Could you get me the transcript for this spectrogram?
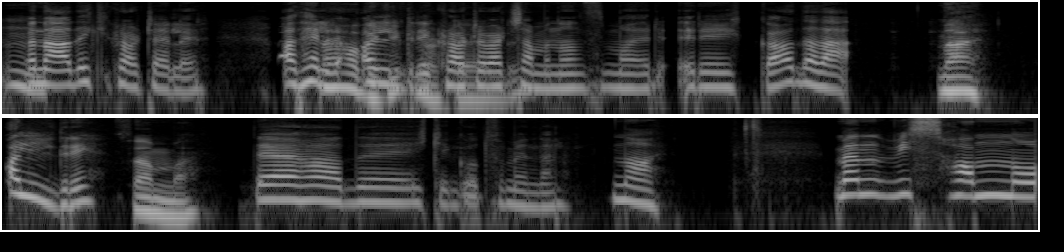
Mm. Men jeg hadde ikke klart det heller. Jeg hadde heller Jeg hadde aldri klart klart å være sammen med noen som har røyka. Det hadde jeg aldri. samme. Det hadde ikke gått for min del. Nei. Men hvis han nå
